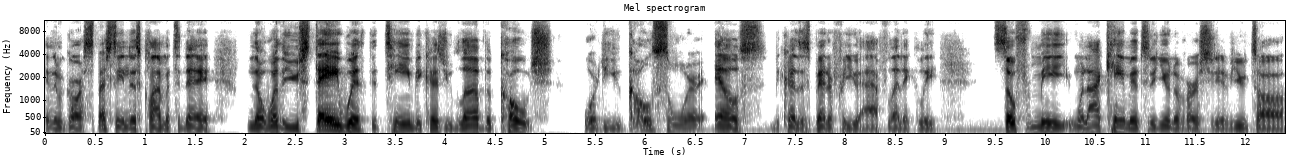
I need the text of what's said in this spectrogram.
in regard, especially in this climate today. You know, whether you stay with the team because you love the coach, or do you go somewhere else because it's better for you athletically? So for me, when I came into the University of Utah,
